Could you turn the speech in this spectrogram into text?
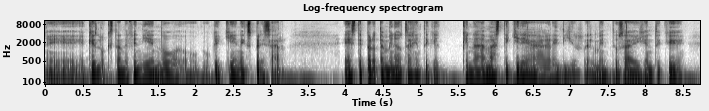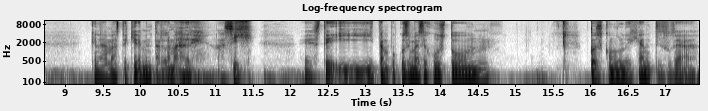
eh, qué es lo que están defendiendo o, o, que quieren expresar. Este, pero también hay otra gente que, que, nada más te quiere agredir realmente. O sea, hay gente que, que nada más te quiere mentar la madre, así. Este, y, tampoco se me hace justo, mm, pues como lo dije antes, o sea,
